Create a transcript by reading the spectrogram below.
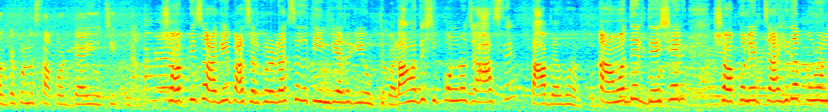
ওদের কোনো সাপোর্ট দেওয়াই উচিত না। সব কিছু আগেই পাচার করে রাখছে যাতে ইন্ডিয়া থেকে উঠতে পারে। বাংলাদেশি পণ্য যা আছে তা ব্যবহার করুক আমাদের দেশের সকলের চাহিদা পূরণ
